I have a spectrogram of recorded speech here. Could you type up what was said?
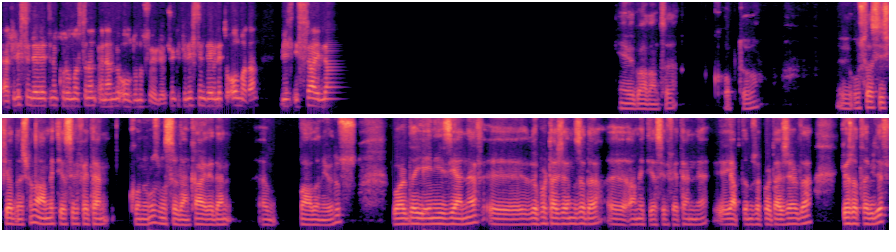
e, Filistin devletinin kurulmasının önemli olduğunu söylüyor. Çünkü Filistin devleti olmadan biz İsrail'le Yine bir bağlantı koptu. Ee, Uluslararası İlişkiler Danışmanı Ahmet Yasir Feten konuğumuz Mısır'dan, Kahire'den e, bağlanıyoruz. Bu arada yayını izleyenler e, röportajlarımıza da e, Ahmet Yasir Feten'le e, yaptığımız röportajlara da göz atabilir.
